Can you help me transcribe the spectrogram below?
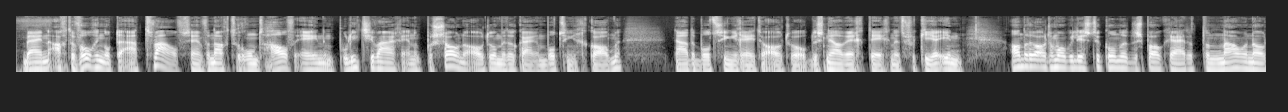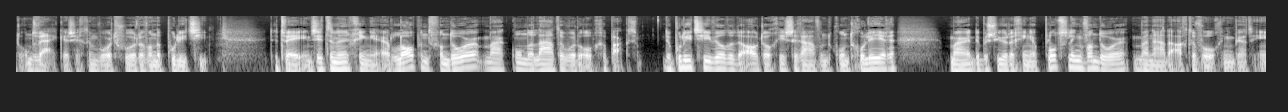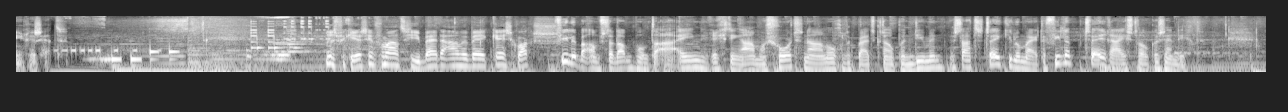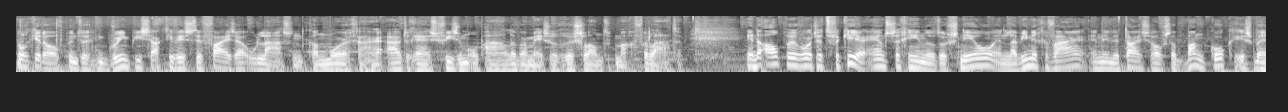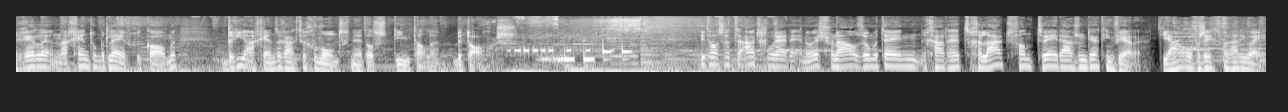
Bij een achtervolging op de A12 zijn vannacht rond half 1... een politiewagen en een personenauto met elkaar in botsing gekomen. Na de botsing reed de auto op de snelweg tegen het verkeer in. Andere automobilisten konden de spookrijder nood ontwijken, zegt een woordvoerder van de politie. De twee inzittenden gingen er lopend vandoor, maar konden later worden opgepakt. De politie wilde de auto gisteravond controleren, maar de bestuurder ging er plotseling vandoor... waarna de achtervolging werd ingezet. Er is verkeersinformatie bij de ANWB Kees Kwaks. File bij Amsterdam op de A1 richting Amersfoort... na een ongeluk bij het knooppunt Diemen. Er staat 2 kilometer file, twee rijstroken zijn dicht. Nog een keer de hoofdpunten. Greenpeace-activiste Faiza Oelazen kan morgen haar uitreisvisum ophalen... waarmee ze Rusland mag verlaten. In de Alpen wordt het verkeer ernstig gehinderd door sneeuw en lawinegevaar. En in de Thaise hoofdstad Bangkok is bij rellen een agent om het leven gekomen. Drie agenten raakten gewond, net als tientallen betogers. Dit was het uitgebreide NOS-journaal. Zometeen gaat het geluid van 2013 verder. Het jaaroverzicht van Radio 1.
